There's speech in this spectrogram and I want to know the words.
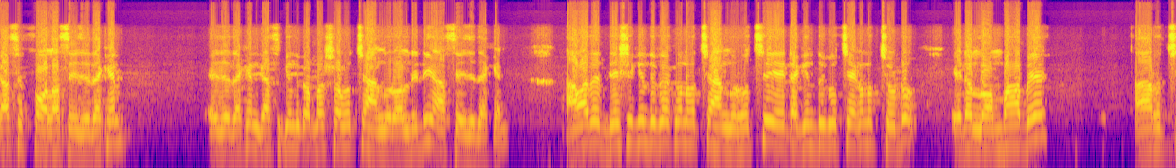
গাছে ফল আছে, এই যে দেখেন। এই যে দেখেন, গাছে কিন্তু আপনার সব হচ্ছে আঙ্গুর অলরেডি আছে, এই যে দেখেন। আমাদের দেশে কিন্তু এখন হচ্ছে আঙ্গুর হচ্ছে, এটা কিন্তু হচ্ছে এখনও ছোট, এটা লম্বা হবে, আর হচ্ছে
